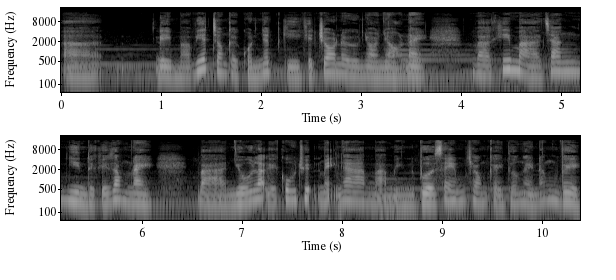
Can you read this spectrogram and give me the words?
à, để mà viết trong cái cuốn nhật ký cái journal nhỏ nhỏ này. Và khi mà trang nhìn thấy cái dòng này và nhớ lại cái câu chuyện mẹ nga mà mình vừa xem trong cái thương ngày năng về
